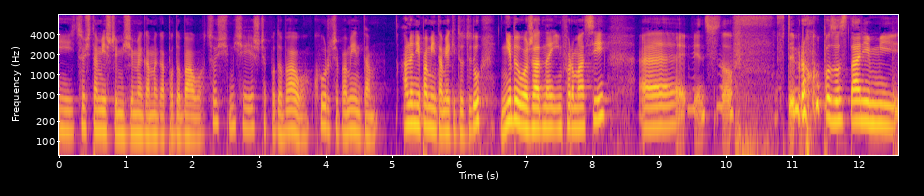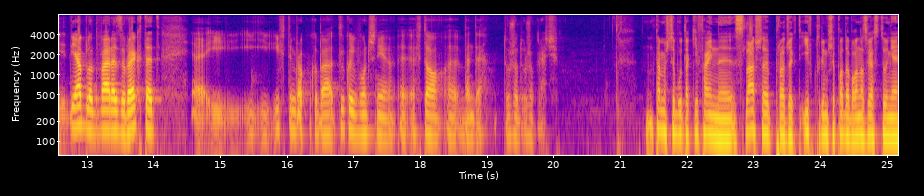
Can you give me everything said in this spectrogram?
i coś tam jeszcze mi się mega, mega podobało. Coś mi się jeszcze podobało. Kurczę, pamiętam ale nie pamiętam jaki to tytuł. Nie było żadnej informacji, e, więc no, w tym roku pozostanie mi Diablo 2 Resurrected e, i, i, i, w tym roku chyba tylko i wyłącznie e, w to e, będę dużo, dużo grać. Tam jeszcze był taki fajny slasher, Project Eve, który mi się podobał na zwiastunie,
